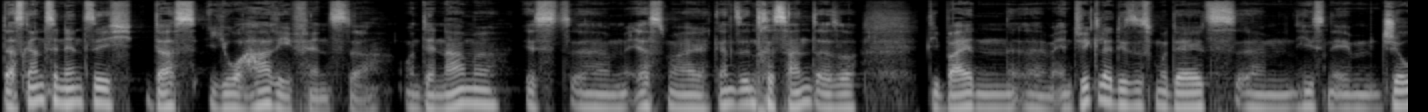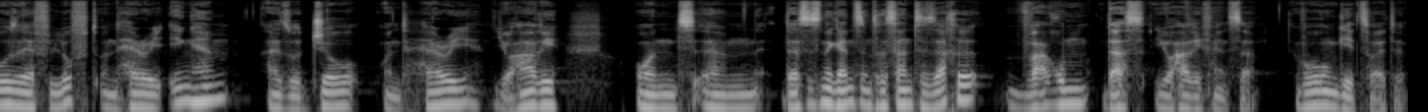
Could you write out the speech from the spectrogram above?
Das Ganze nennt sich das Johari-Fenster und der Name ist ähm, erstmal ganz interessant. Also die beiden ähm, Entwickler dieses Modells ähm, hießen eben Joseph Luft und Harry Ingham, also Joe und Harry, Johari. Und ähm, das ist eine ganz interessante Sache. Warum das Johari-Fenster? Worum geht's heute?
